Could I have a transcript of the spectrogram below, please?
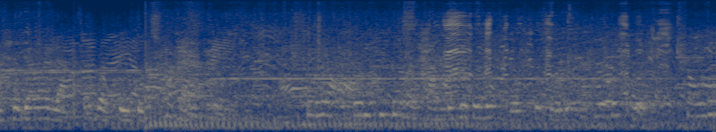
আসা যাওয়ার রাস্তা দখল করে থাকা কোনো অপরিচিত বা সঙ্গে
